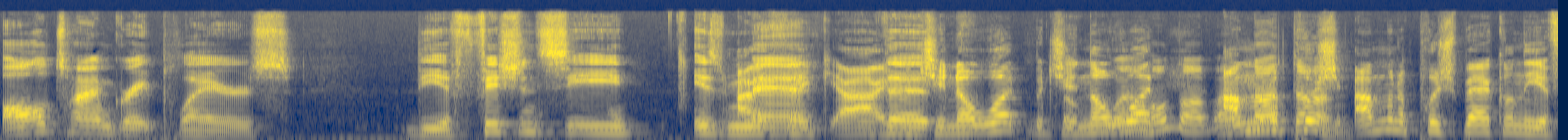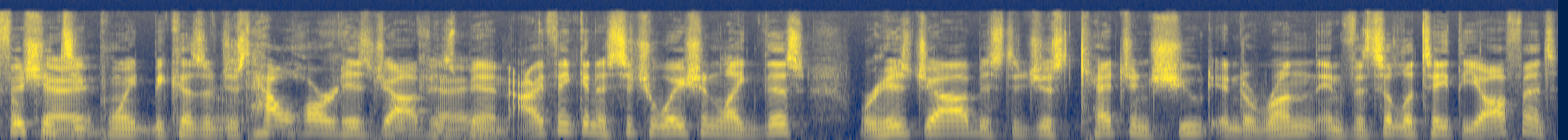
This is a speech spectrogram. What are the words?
all time great players, the efficiency is meh. I think, all right, The- but you know what? But you know Well, what? hold on, I'm gonna not push. done. I'm gonna push back on the efficiency Okay. point because of just how hard his job has been. I think in a situation like this, where his job is to just catch and shoot and to run and facilitate the offense,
